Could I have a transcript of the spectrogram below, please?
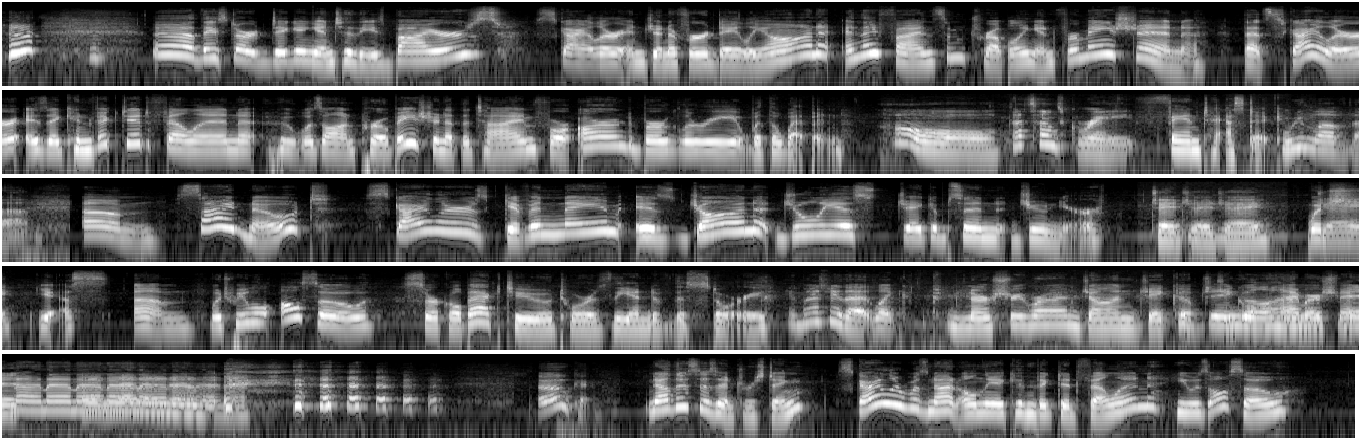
Uh, they start digging into these buyers, Skylar and Jennifer De Leon, and they find some troubling information. That Skylar is a convicted felon who was on probation at the time for armed burglary with a weapon. Oh, that sounds great. Fantastic. We love that. Um, side note, Skylar's given name is John Julius Jacobson Jr., JJJ. which J. yes, um, which we will also circle back to towards the end of this story. It reminds me of that like nursery rhyme, John Jacob Jingleheimer Schmidt. Na, na, na, na, na, na, na. okay. Now this is interesting. Skylar was not only a convicted felon, he was also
